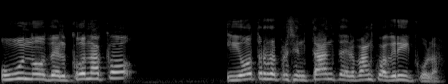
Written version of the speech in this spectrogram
uno del CONACO y otro representante del Banco Agrícola.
